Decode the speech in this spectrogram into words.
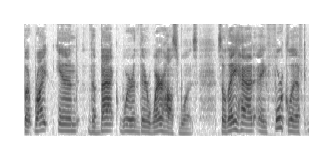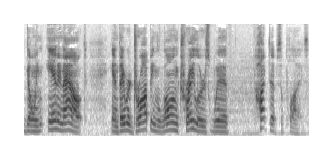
but right in the back where their warehouse was. So they had a forklift going in and out, and they were dropping long trailers with hot tub supplies.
